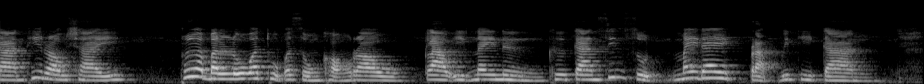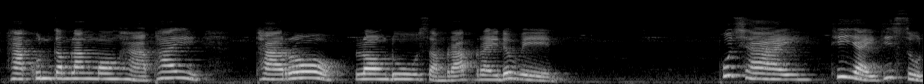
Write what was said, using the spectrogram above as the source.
การที่เราใช้ เพื่อบรรลุวัตถุประสงค์ของเรา กล่าวอีกในหนึ่ง คือการสิ้นสุดไม่ได้ปรับวิธีการ หากคุณกำลังมองหาไพ่ทาโร่ลองดูสำหรับไรเดอร์เวดผู้ชายที่ใหญ่ที่สุด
